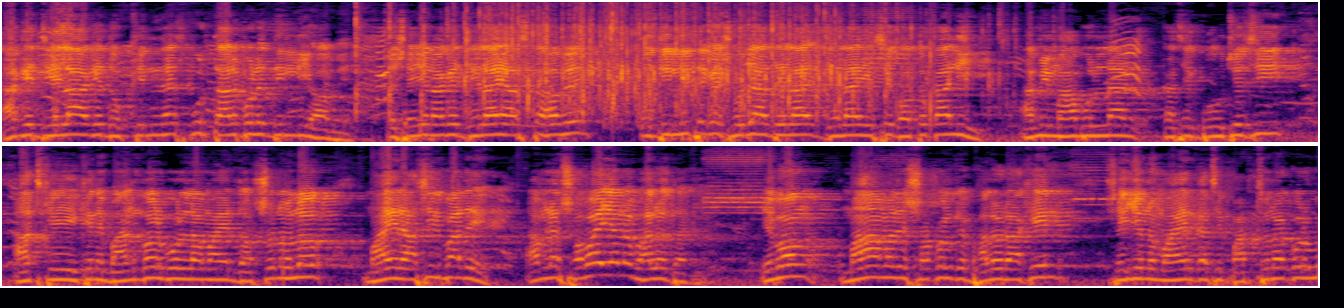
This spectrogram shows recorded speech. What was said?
আগে জেলা, আগে দক্ষিণ দিনাজপুর, তারপরে দিল্লি হবে। তো সেই জন্য আগে জেলায় আসতে হবে। তো দিল্লি থেকে সোজা জেলায় জেলায় এসে গতকালই আমি মা বল্লার কাছে পৌঁছেছি। আজকে এখানে বানগড় বললাম, মায়ের দর্শন হলো। মায়ের আশীর্বাদে আমরা সবাই যেন ভালো থাকি। এবং মা আমাদের সকলকে ভালো রাখেন, সেই জন্য মায়ের কাছে প্রার্থনা করব।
